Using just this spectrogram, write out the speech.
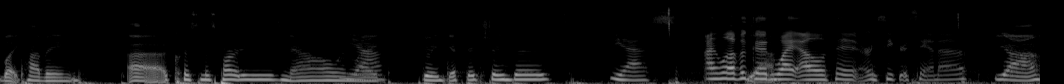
like having uh Christmas parties now and Yeah. like doing gift exchanges. Yes. I love a good white elephant or Secret Santa. Yeah.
